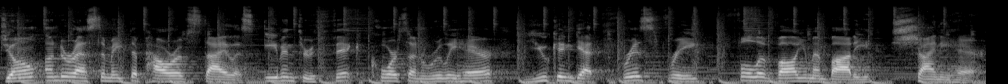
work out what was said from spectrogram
Don't underestimate the power of Stylus. Even through thick, coarse, unruly hair, you can get frizz-free, full of volume and body, shiny hair.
